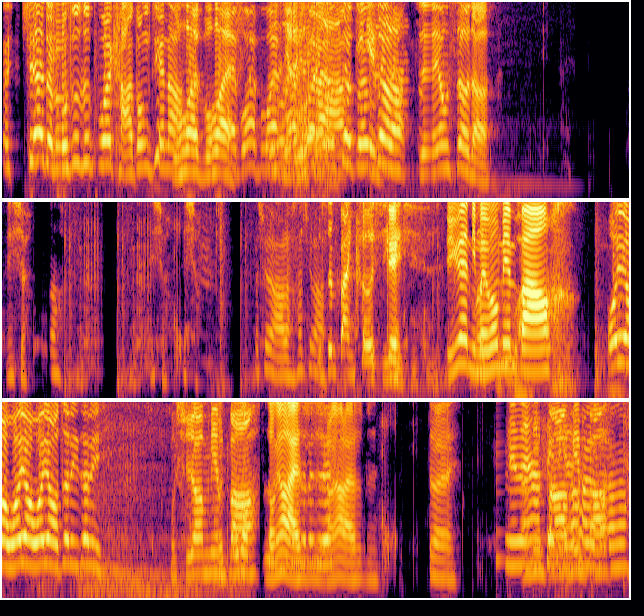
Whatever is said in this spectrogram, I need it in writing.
哎 现在的龙是不是不会卡中间啊？不会不会，不会不会不会不会啊，射折射了。只能用射的。哎小，啊哎小，哎小，他去哪了？他去哪了？我剩半颗星给哎，其实云月，你们有没有面包？我有，我有，我有，这里这里。我需要面包说。荣耀来是不是？这边荣耀来是不是？对，面包面包快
